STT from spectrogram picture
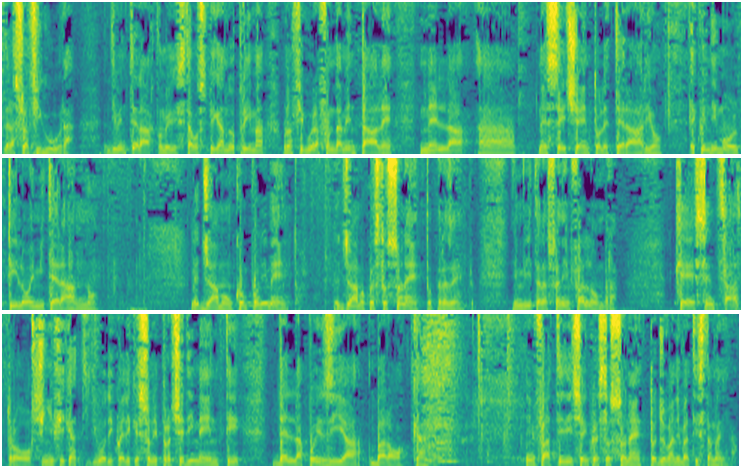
della sua figura, diventerà, come vi stavo spiegando prima, una figura fondamentale nella, uh, nel Seicento letterario e quindi molti lo imiteranno. Leggiamo un componimento, leggiamo questo sonetto per esempio, invita la sua ninfa all'ombra che è senz'altro significativo di quelli che sono i procedimenti della poesia barocca. Infatti dice in questo sonetto Giovanni Battista Marino,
